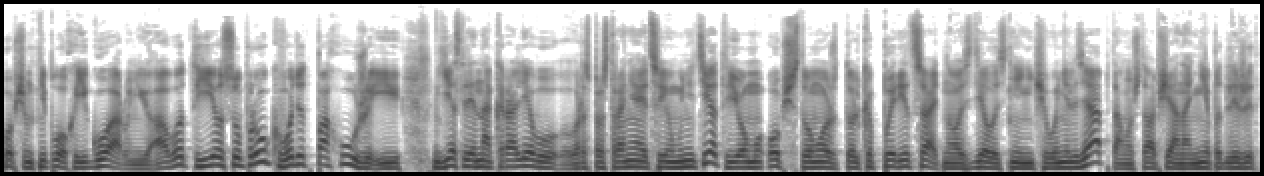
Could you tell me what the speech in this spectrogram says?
в общем-то, неплохо, ягуар у нее. А вот ее супруг водит похуже, и если на королеву распространяется иммунитет, ее общество может только порицать, но сделать с ней ничего нельзя, потому что вообще она не подлежит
